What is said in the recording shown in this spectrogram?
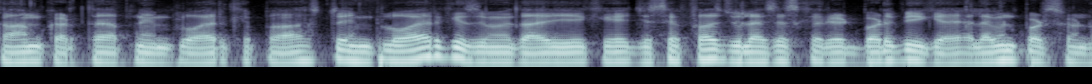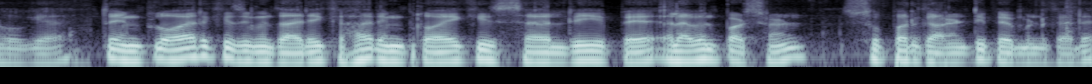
کام کرتا ہے اپنے امپلائر کے پاس، تو امپلائر کی ذمہ داری ہے کہ جیسے فرسٹ جولائی سے اس کا ریٹ بڑھ بھی گیا ہے الیون پرسینٹ ہو گیا ہے۔ تو امپلائر کی ذمہ داری ہے کہ ہر امپلائی کی سیلری پہ eleven percent super guarantee payment کرے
